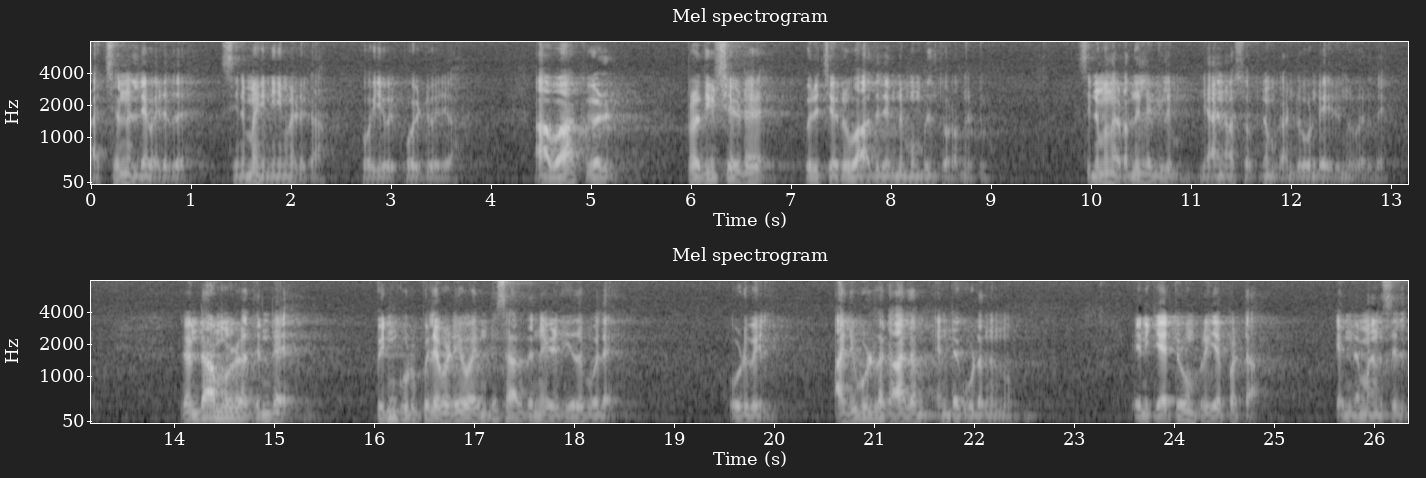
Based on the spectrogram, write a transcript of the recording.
അച്ഛനല്ലേ വരുത് സിനിമ ഇനിയും എടുക്കാം. പോയി പോയിട്ട് വരിക. ആ വാക്കുകൾ പ്രതീക്ഷയുടെ ഒരു ചെറുവാതിൽ എന്റെ മുമ്പിൽ തുറന്നിട്ടു. സിനിമ നടന്നില്ലെങ്കിലും ഞാൻ ആ സ്വപ്നം കണ്ടുകൊണ്ടേയിരുന്നു വെറുതെ. രണ്ടാം മുഴത്തിന്റെ പിൻകുറിപ്പിൽ എവിടെയോ എം ടി സാർ തന്നെ എഴുതിയതുപോലെ ഒടുവിൽ അലിവുള്ള കാലം എന്റെ കൂടെ നിന്നു. എനിക്ക് ഏറ്റവും പ്രിയപ്പെട്ട എന്റെ മനസ്സിൽ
